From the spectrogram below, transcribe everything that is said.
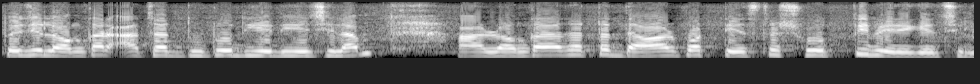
তো এই যে লঙ্কার আচার দুটো দিয়ে দিয়েছিলাম। আর লঙ্কার আচারটা দেওয়ার পর টেস্টটা সত্যি বেড়ে গেছিল।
